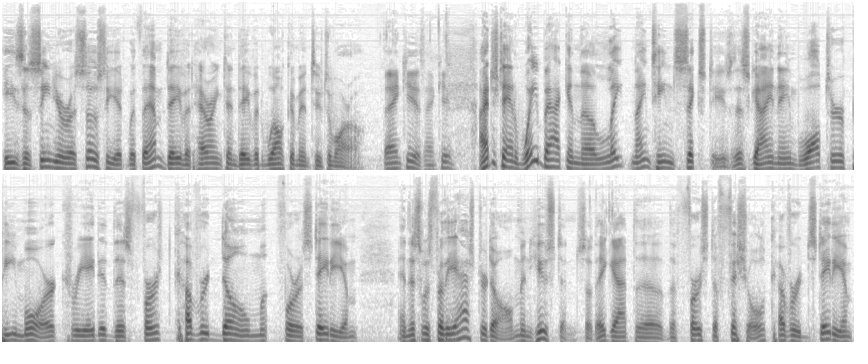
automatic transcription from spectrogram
He's a senior associate with them. David Harrington. David, welcome Into Tomorrow. Thank you. Thank you. I understand way back in the late 1960s, this guy named Walter P. Moore created this first covered dome for a stadium, and this was for the Astrodome in Houston. So they got the, the first official covered stadium.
